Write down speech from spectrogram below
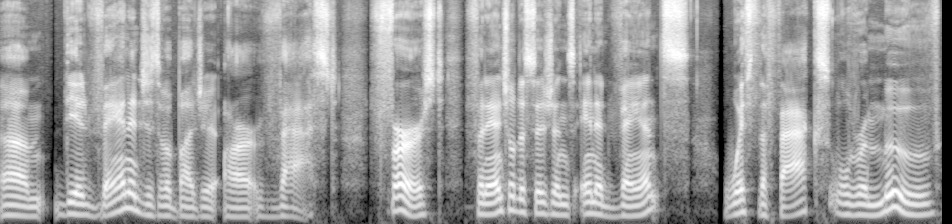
Um, the advantages of a budget are vast. First, financial decisions in advance with the facts will remove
